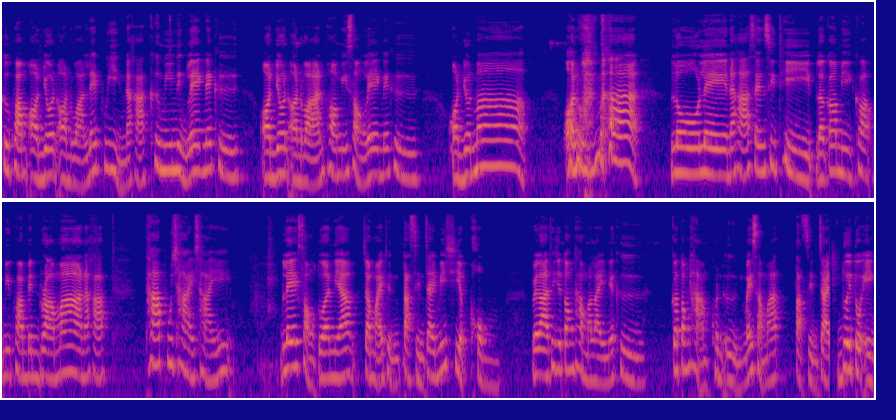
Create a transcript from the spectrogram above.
คือความอ่อนโยนอ่อนหวานเลขผู้หญิงนะคะ คือมี 1 เลขนี่คืออ่อนโยนอ่อนหวาน พอมี 2 เลขนี่คือ อ่อนโยนมาก อ่อนหวานมากโลเลนะคะเซนซิทีฟแล้วก็มีมีความเป็นดราม่านะคะ ถ้าผู้ชายใช้เลขสองตัวเนี้ย จะหมายถึงตัดสินใจไม่เฉียบคม เวลาที่จะต้องทำอะไรเนี่ยคือ ก็ต้องถามคนอื่นไม่สามารถตัดสินใจด้วยตัวเอง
